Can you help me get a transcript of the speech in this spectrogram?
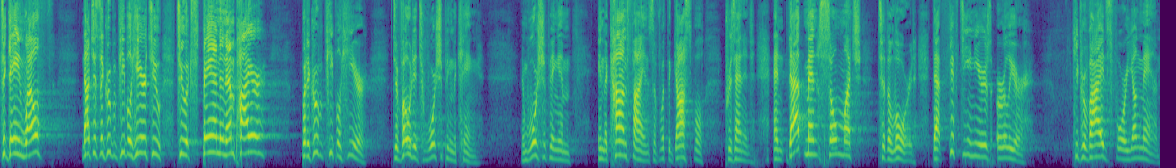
to gain wealth, not just a group of people here to, to expand an empire, but a group of people here devoted to worshiping the King and worshiping Him in the confines of what the gospel presented. And that meant so much to the Lord that 15 years earlier, he provides for a young man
